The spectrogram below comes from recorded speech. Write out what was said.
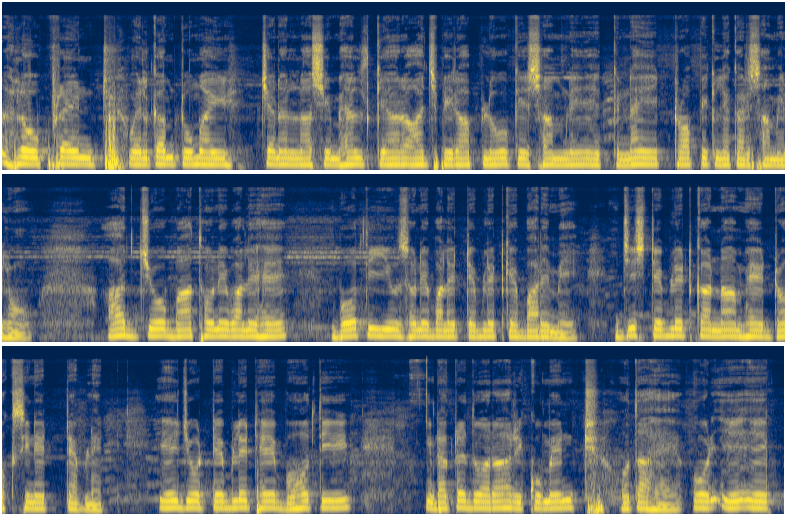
Hello friend welcome to my channel Nasim health care आज फिर आप लोगों के सामने एक नए टॉपिक लेकर शामिल हूँ। आज जो बात होने वाले है, बहुत ही यूज़ होने वाले टेबलेट के बारे में। जिस टेबलेट का नाम है ड्रॉक्सीनेट टेबलेट ये जो टेबलेट है, बहुत ही डॉक्टर द्वारा रिकमेंड होता है और ये एक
